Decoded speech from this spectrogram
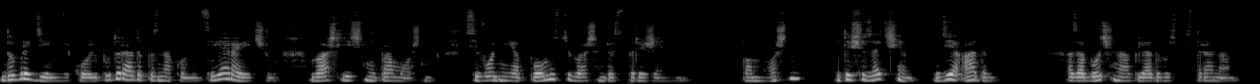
Добрый день, Николь. Буду рада познакомиться. Я Рэйчел, ваш личный помощник. Сегодня я полностью в вашем распоряжении. Помощник? Это еще зачем? Где Адам? Озабоченно оглядываюсь по сторонам.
